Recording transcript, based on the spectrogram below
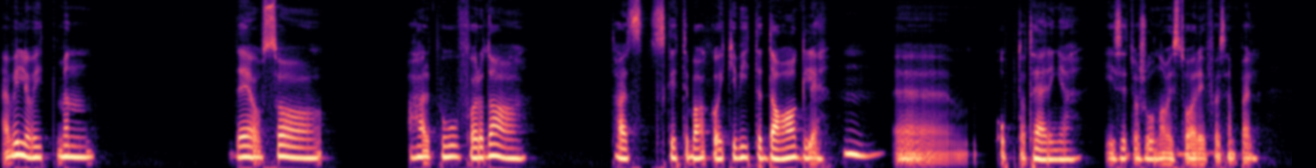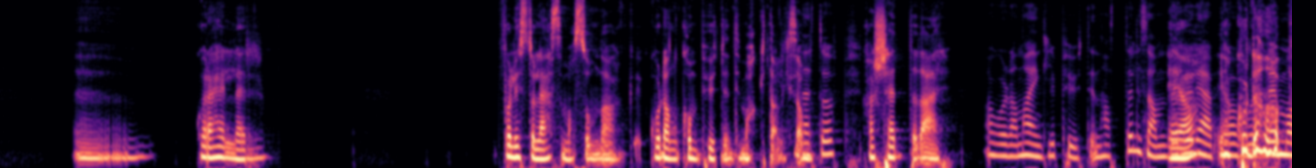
Jeg vil jo vite, men det er også Jeg har et behov for å da ta et skritt tilbake og ikke vite daglig eh, oppdateringer i situasjoner vi står i, f.eks. Eh, hvor jeg heller får lyst til å lese masse om da, hvordan kom Putin til makta, liksom. Nettopp. Hva skjedde der? Og hvordan har egentlig Putin hatt det? Liksom? Det Ja, lurer jeg på. ja, hvordan Hvor- det må,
